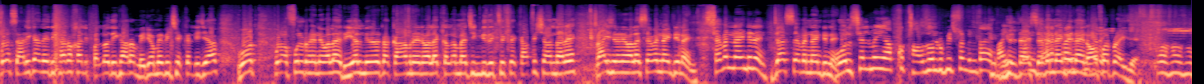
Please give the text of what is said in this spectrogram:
पूरा साड़ी का नहीं दिखा रहा हूँ खाली पल्लो दिखा रहा हूँ। मेरियो में भी चेक कर लीजिए आप। वो पूरा फुल रहने वाला है। रियल मिरर का काम रहने वाला है। कलर मैचिंग भी देख सकते हैं। काफ़ी शानदार है। प्राइस रहने वाला है seven ninety nine seven ninety nine just seven ninety nine wholesale में ही आपको थाउज़ेंड रुपीज़ में मिलता है मिलता है seven ninety nine offer price हाँ।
